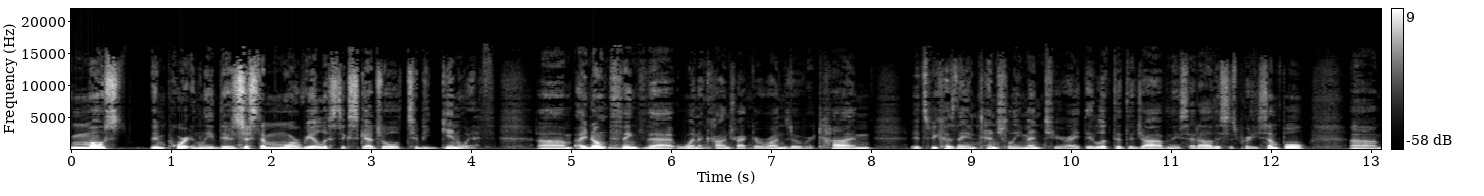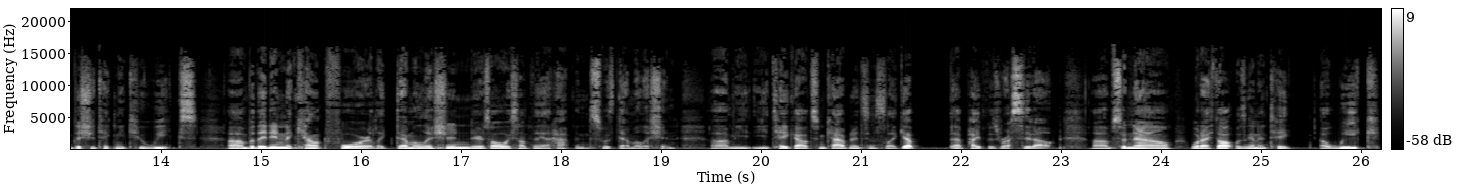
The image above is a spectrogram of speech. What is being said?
most importantly, there's just a more realistic schedule to begin with. Um, I don't think that when a contractor runs over time, it's because they intentionally meant to, right? They looked at the job and they said, "Oh, this is pretty simple. Um, this should take me two weeks," um, but they didn't account for like demolition. There's always something that happens with demolition. Um, you, you, take out some cabinets and it's like, "Yep, that pipe is rusted out." Um, so now, what I thought was going to take a week,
